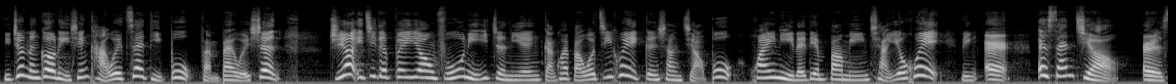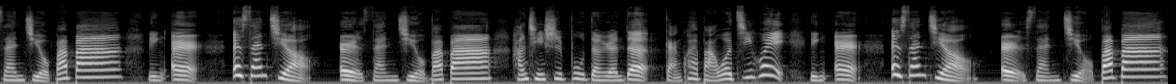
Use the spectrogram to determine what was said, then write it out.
你就能够领先卡位在底部，反败为胜。只要一季的费用，服务你一整年，赶快把握机会，跟上脚步。欢迎你来电报名抢优惠，零二二三九二三九八八，零二二三九二三九八八。行情是不等人的，赶快把握机会，零二二三九二三九八八。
